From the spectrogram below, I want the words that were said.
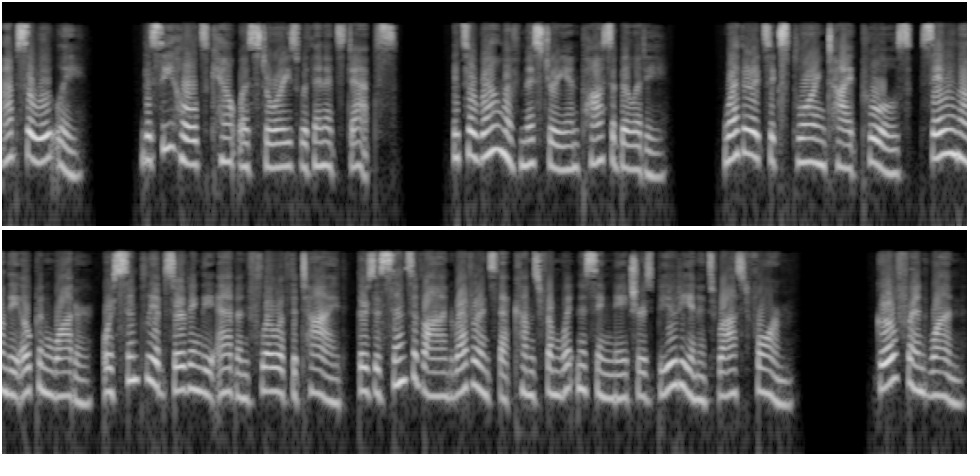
Absolutely. The sea holds countless stories within its depths. It's a realm of mystery and possibility. Whether it's exploring tide pools, sailing on the open water, or simply observing the ebb and flow of the tide, there's a sense of awe and reverence that comes from witnessing nature's beauty in its rawest form. Girlfriend 1.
